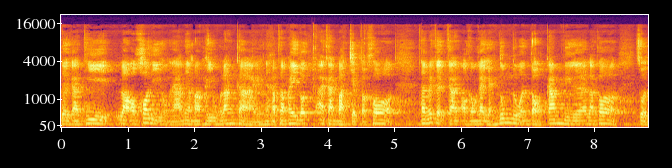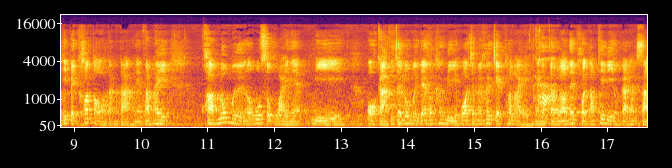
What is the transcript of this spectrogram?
โดยการที่เราเอาข้อดีของน้ำเนี่ยมาพยุงร่างกายนะครับทำให้ลดอาการบาดเจ็บต่อข้อทำให้เกิดการออกกำลังกายอย่างนุ่มนวลต่อกล้ามเนื้อ แล้วก็ส่วนที่เป็นข้อต่อต่างๆเนี่ยทำให้ ความร่วมมือของผู้สูงวัยเนี่ยมีโอกาสที่จะร่วมมือได้ค่อนข้างดีเพราะว่าจะไม่ค่อยเจ็บเท่าไหร่นะครับค่ะแต่เราได้ผลลัพธ์ที่ดีของการรักษา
